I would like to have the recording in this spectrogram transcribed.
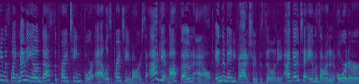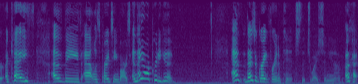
He was like, no, ma'am, that's the protein for Atlas protein bars. So I get my phone out in the manufacturing facility. I go to Amazon and order a case of these Atlas protein bars, and they are pretty good. As, those are great for in a pinch situation, you know. Okay.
